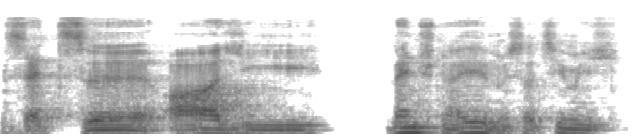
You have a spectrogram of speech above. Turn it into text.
Sätze, Ali. Mensch, na eben, ist ja ziemlich.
